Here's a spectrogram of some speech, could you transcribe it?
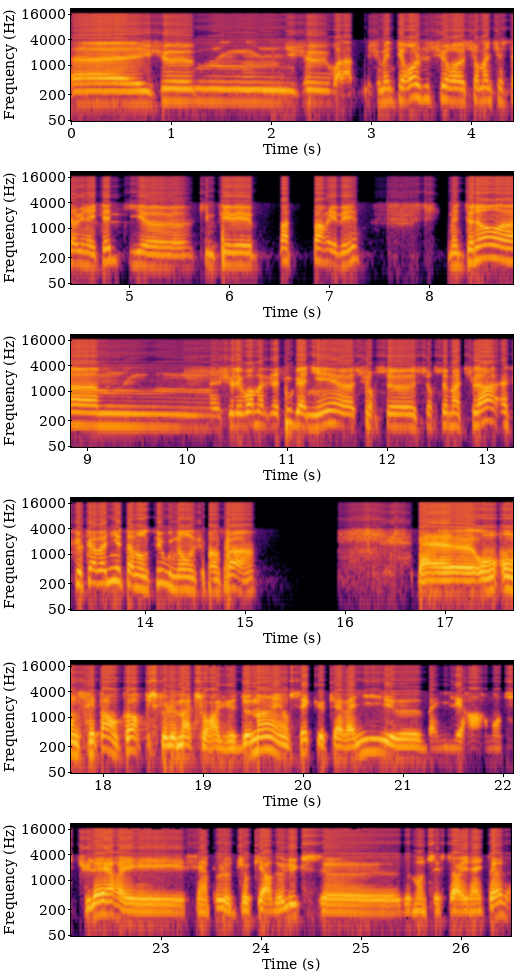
Je, je, voilà, je m'interroge sur, sur Manchester United qui, qui me fait pas, rêver. Maintenant, euh, je les vois malgré tout gagner euh, sur ce, sur ce match-là. Est-ce que Cavani est annoncé ou non? Je pense pas. Hein. Ben, euh, on, ne sait pas encore puisque le match aura lieu demain et on sait que Cavani, ben, il est rarement titulaire et c'est un peu le joker de luxe de Manchester United.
